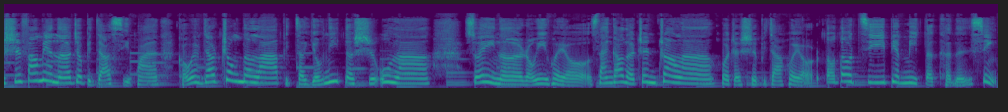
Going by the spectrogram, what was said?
食方面呢就比较喜欢口味比较重的啦，比较油腻的食物啦，所以呢容易会有三高的症状啦，或者是比较会有痘痘肌、便秘的可能性。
